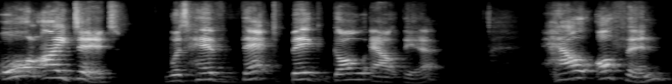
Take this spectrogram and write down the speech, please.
all I did was have that big goal out there, how often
